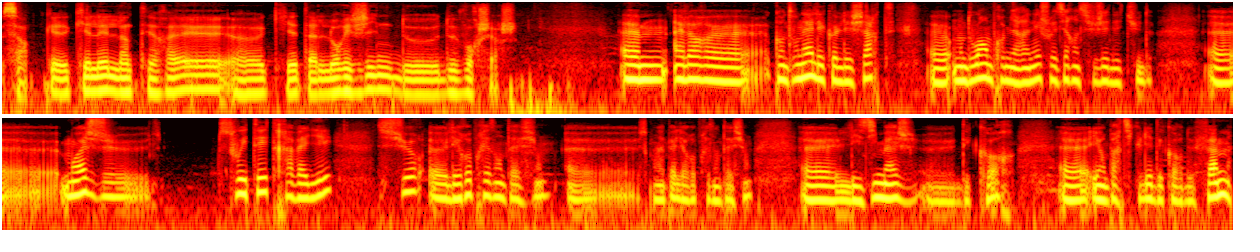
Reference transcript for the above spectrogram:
ça? Quel, est l'intérêt euh, qui est à l'origine de, vos recherches? Euh, alors, euh, quand on est à l'école des chartes, on doit en première année choisir un sujet d'étude. moi, je souhaitais travailler sur euh, les représentations, euh, ce qu'on appelle les représentations, euh, les images des corps, et en particulier des corps de femmes.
